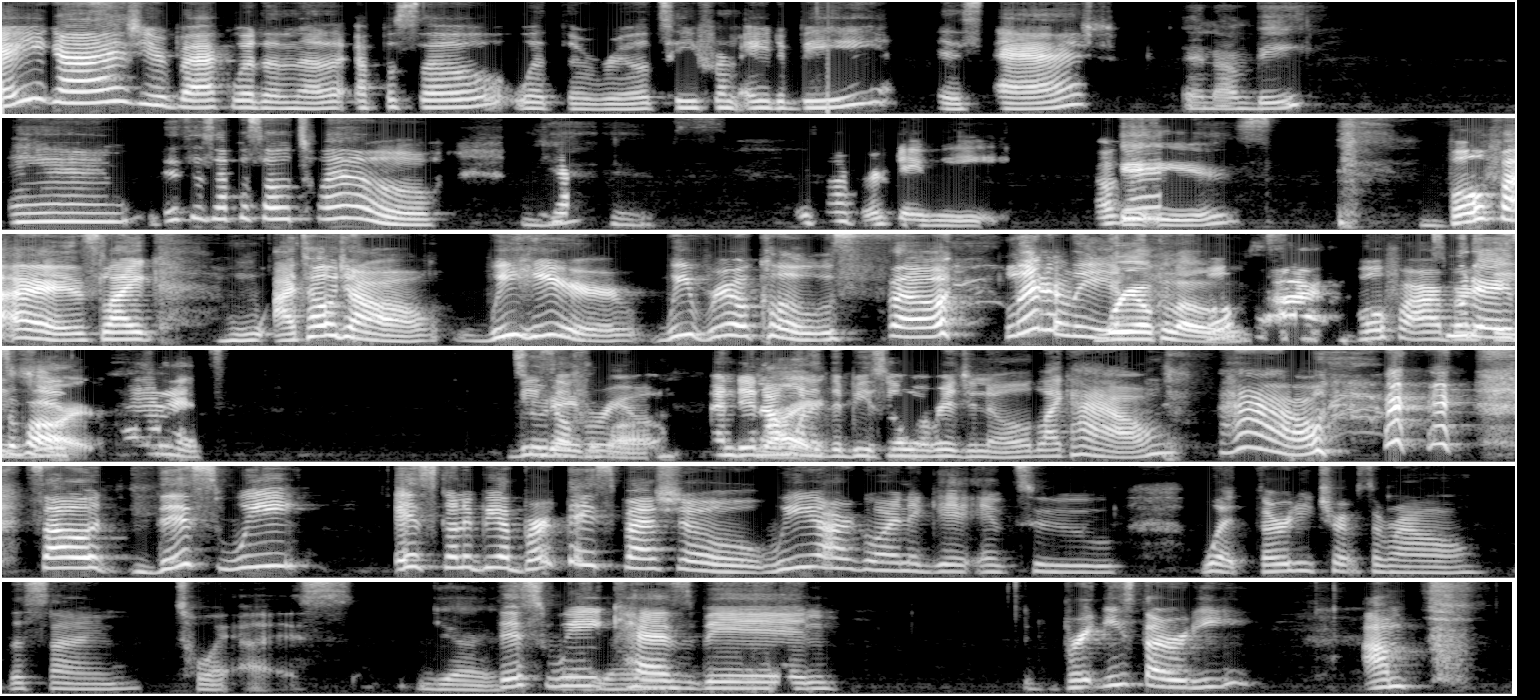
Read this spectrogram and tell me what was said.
Hey, you guys, you're back with another episode with the real T from A to B. It's Ash. And I'm B. And this is episode 12. Yes. It's our birthday week. Okay. It is. Both of us, like I told y'all, we here, we real close. So literally, real close. Both our, both for our two days apart. Be so for real. And then right. I wanted to be so original. Like how? How? so this week it's going to be a birthday special. We are going to get into what 30 trips around the sun toy us. Yes. This week yes. has been Brittany's 30. I'm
